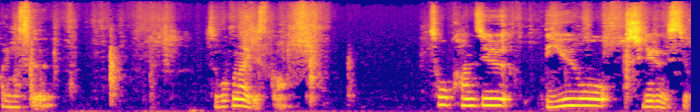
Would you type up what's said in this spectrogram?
かります？すごくないですか？そう感じる理由を知れるんですよ。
